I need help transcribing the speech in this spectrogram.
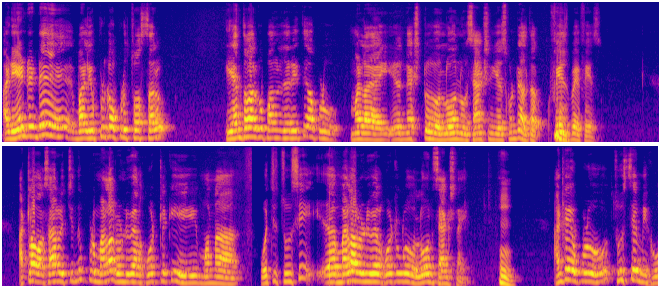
అది ఏంటంటే వాళ్ళు ఎప్పటికప్పుడు చూస్తారు ఎంతవరకు పనులు జరిగితే అప్పుడు మళ్ళీ నెక్స్ట్ లోన్ శాంక్షన్ చేసుకుంటూ వెళ్తారు ఫేజ్ బై ఫేజ్ అట్లా ఒకసారి వచ్చింది ఇప్పుడు మళ్ళీ రెండు వేల కోట్లకి మొన్న వచ్చి చూసి మళ్ళా రెండు వేల కోట్లు లోన్ శాంక్షన్ అయింది హ్మ్. అంటే ఇప్పుడు చూస్తే మీకు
